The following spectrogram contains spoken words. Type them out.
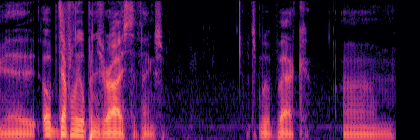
Uh, it definitely opens your eyes to things. Let's move back. Um,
